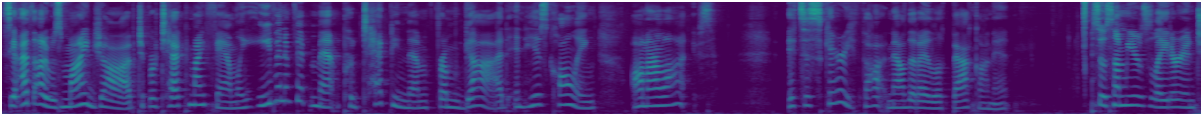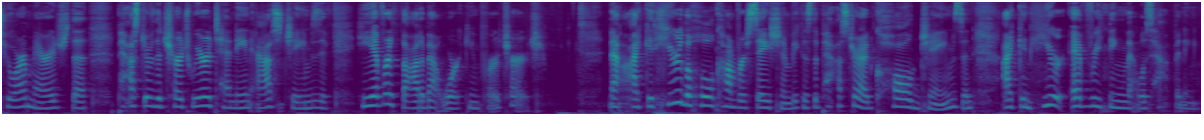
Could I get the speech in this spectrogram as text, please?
See, I thought it was my job to protect my family, even if it meant protecting them from God and His calling on our lives. It's a scary thought now that I look back on it. So, some years later into our marriage, the pastor of the church we were attending asked James if he ever thought about working for a church. Now, I could hear the whole conversation because the pastor had called James and I can hear everything that was happening.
